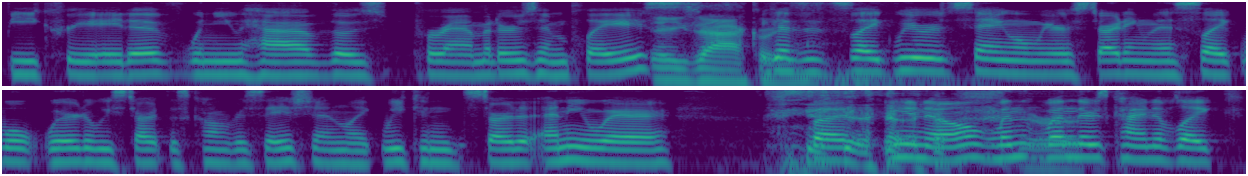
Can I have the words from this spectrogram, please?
be creative when you have those parameters in place. Exactly. Because it's like we were saying when we were starting this, like, well, where do we start this conversation? Like, we can start it anywhere. But, you know, when, You're when there's kind of like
